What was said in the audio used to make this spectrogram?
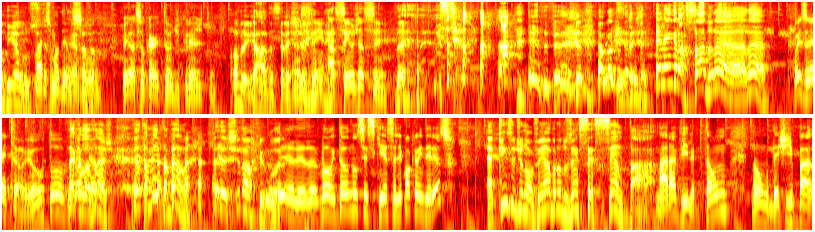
modelos. Vários modelos. É, vou pegar seu cartão de crédito. Obrigado, A Celestino. senha, a senha eu já sei. Esse Celestino. Eu gosto do Celestino. Ele é engraçado, né? né? Pois é, então, eu tô. Né, Calazans? Eu também, tá vendo? Celestino é uma figura. Beleza. Bom, então não se esqueça ali, qual que é o endereço? É 15 de novembro, 260. Maravilha. Então, não deixe de pa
